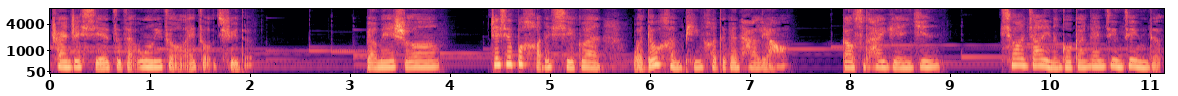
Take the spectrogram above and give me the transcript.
穿着鞋子在屋里走来走去的。表妹说：“这些不好的习惯，我都很平和地跟他聊，告诉他原因，希望家里能够干干净净的，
